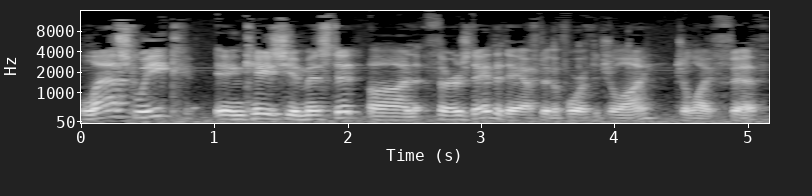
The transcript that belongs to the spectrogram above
Last week, in case you missed it, on Thursday, the day after the 4th of July, July 5th,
